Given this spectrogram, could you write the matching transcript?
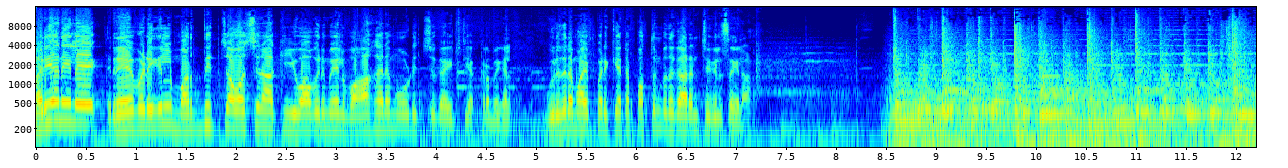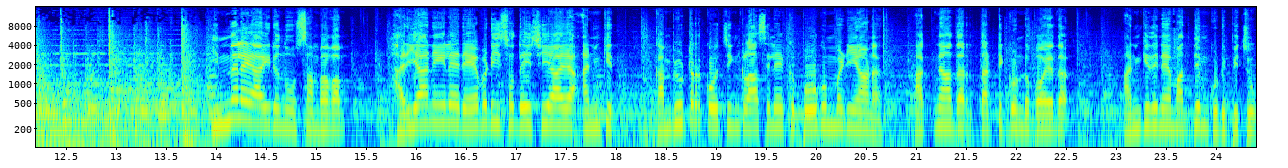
ഹരിയാനയിലെ രേവടിയിൽ മർദ്ദിച്ചവശനാക്കി യുവാവിനുമേൽ വാഹനം ഓടിച്ചു കയറ്റിയ അക്രമികൾ. ഗുരുതരമായി പരിക്കേറ്റ പത്തൊൻപതുകാരൻ ചികിത്സയിലാണ്. ഇന്നലെയായിരുന്നു സംഭവം. ഹരിയാനയിലെ രേവടി സ്വദേശിയായ അൻകിത് കമ്പ്യൂട്ടർ കോച്ചിംഗ് ക്ലാസ്സിലേക്ക് പോകും വഴിയാണ് അജ്ഞാതർ തട്ടിക്കൊണ്ടുപോയത്. അൻകിതിനെ മദ്യം കുടിപ്പിച്ചു.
